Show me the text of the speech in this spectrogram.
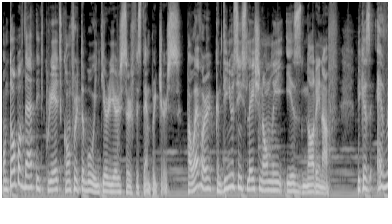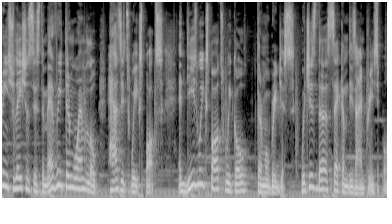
on top of that, it creates comfortable interior surface temperatures. However, continuous insulation only is not enough because every insulation system, every thermal envelope has its weak spots. And these weak spots we call thermal bridges, which is the second design principle,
